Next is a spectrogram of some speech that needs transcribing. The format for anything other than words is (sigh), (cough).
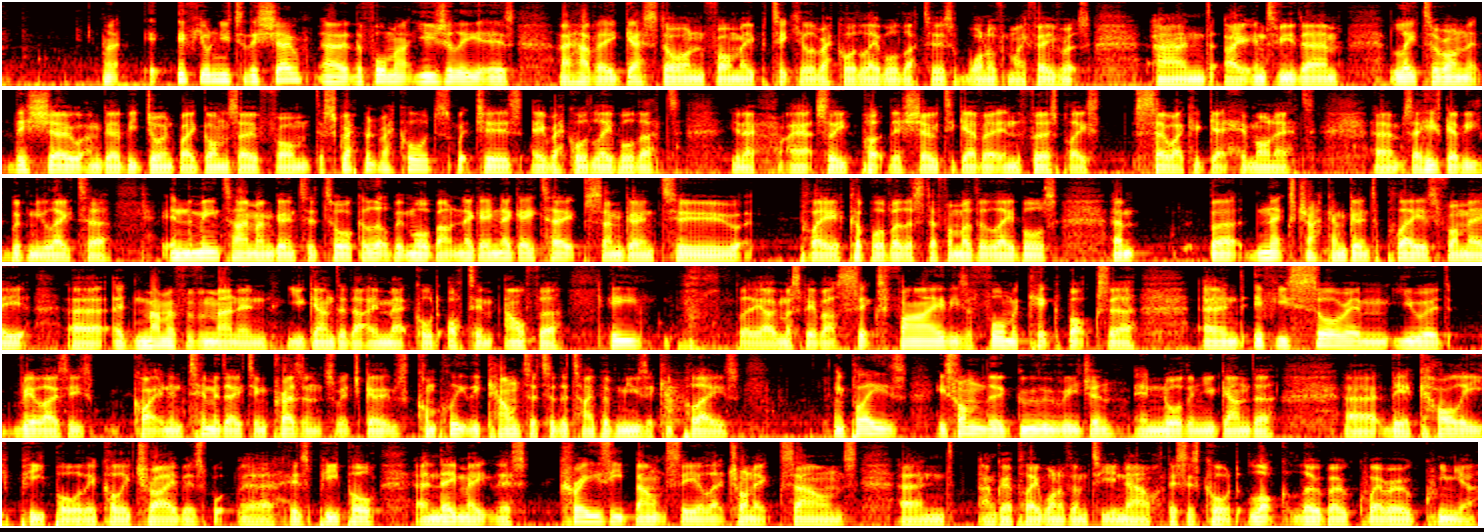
If you're new to this show, uh, the format usually is I have a guest on from a particular record label that is one of my favourites, and I interview them. Later on this show, I'm going to be joined by Gonzo from Discrepant Records, which is a record label that, you know, I actually put this show together in the first place so I could get him on it. Um, so he's going to be with me later. In the meantime, I'm going to talk a little bit more about Nyege Nyege tapes. I'm going to play a couple of other stuff from other labels. Um, but next track I'm going to play is from a uh, a mammoth of a man in Uganda that I met called Otim Alpha. He bloody hell, he must be about six five. He's a former kickboxer, and if you saw him, you would realise he's quite an intimidating presence, which goes completely counter to the type of music he plays. He plays. He's from the Gulu region in northern Uganda. Uh, the Acholi people, the Acholi tribe, is uh, his people, and they make this crazy bouncy electronic sounds. And I'm going to play one of them to you now. This is called Lock Lobo Quero Quina.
